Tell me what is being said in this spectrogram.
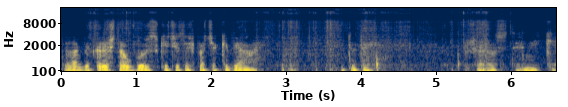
to jakby kryształ górski czy coś, patrz jakie białe. I tutaj przerosty miki.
